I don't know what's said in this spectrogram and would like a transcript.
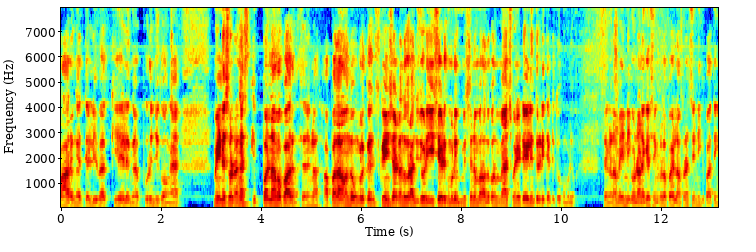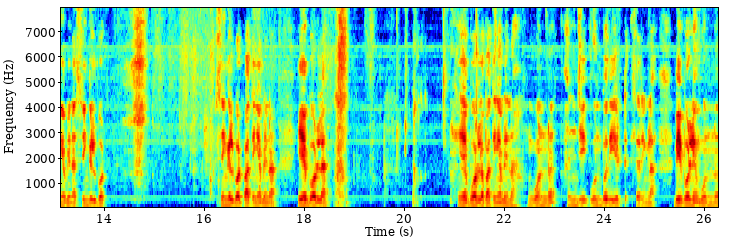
பாருங்கள் தெளிவாக கேளுங்க புரிஞ்சுக்கோங்க. மீண்டும் சொல்கிறேங்க ஸ்கிப் பண்ணாமல் பாருங்கள் சரிங்களா? அப்போ தான் வந்து உங்களுக்கு ஸ்க்ரீன்ஷாட் வந்து ஒரு அஞ்சு ஜோடி ஈஸியாக எடுக்க முடியும். மிஷின் நம்பர் வந்தப்பறம் மேட்ச் பண்ணி டெய்லியும் திருடி தட்டி தூக்க முடியும். சரிங்களா? நம்ம இன்றைக்கி உண்டான கெஸிங்குள்ளே போயிடலாம் ஃப்ரெண்ட்ஸ் இன்றைக்கி பார்த்தீங்க அப்படின்னா சிங்கிள் போர்ட் சிங்கிள் போர்ட் பார்த்தீங்க அப்படின்னா ஏ போர்டில் ஏ போர்டில் பார்த்தீங்க அப்படின்னா ஒன்று அஞ்சு ஒன்பது எட்டு சரிங்களா? பி போர்ட்லேயும் ஒன்று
